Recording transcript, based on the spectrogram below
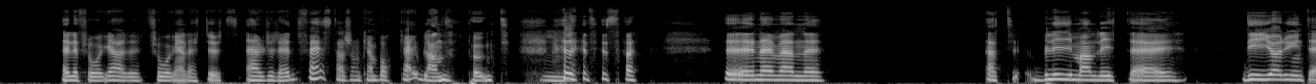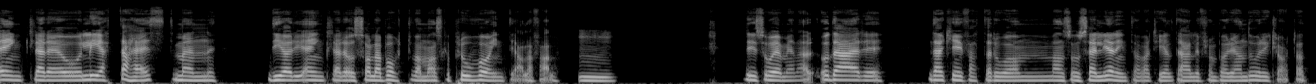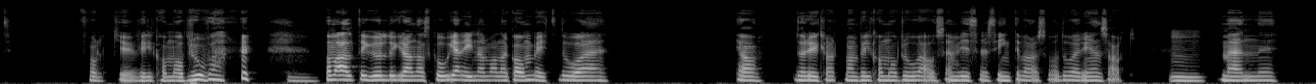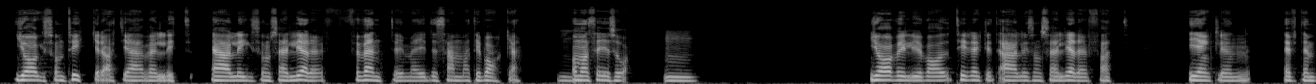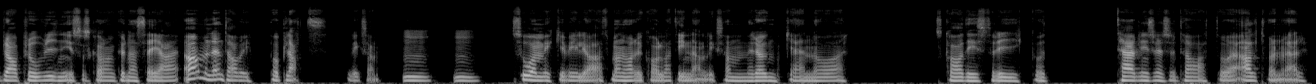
Eller frågar frågan rätt ut. Är du rädd för hästar som kan bocka ibland? Punkt. Mm. eh, nej men, eh, att blir man lite det gör det ju inte enklare att leta häst, men det gör det ju enklare att sålla bort vad man ska prova och inte i alla fall. Mm. Det är så jag menar. Och där, där kan jag ju fatta då om man som säljare inte har varit helt ärlig från början, då är det klart att folk eh, vill komma och prova. Mm. om allt är guld och gröna skogar innan man har kommit, då, eh, ja, då är det ju klart man vill komma och prova och sen visar det sig inte vara så, då är det en sak. Mm. Men eh, jag som tycker att jag är väldigt ärlig som säljare förväntar mig detsamma tillbaka, Mm. om man säger så. Mm. Jag vill ju vara tillräckligt ärlig som säljare för att egentligen efter en bra provridning så ska de kunna säga, ja men den tar vi på plats. Liksom. Mm. Mm. Så mycket vill jag att man har det kollat innan, liksom röntgen och skadehistorik och tävlingsresultat och allt vad det nu är.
